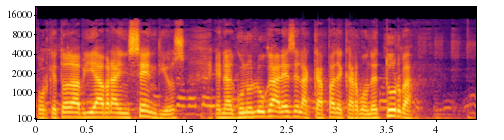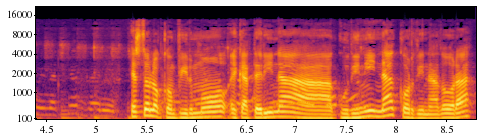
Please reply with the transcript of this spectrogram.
porque todavía habrá incendios en algunos lugares de la capa de carbón de turba. Esto lo confirmó Ekaterina Gudinina, coordinadora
